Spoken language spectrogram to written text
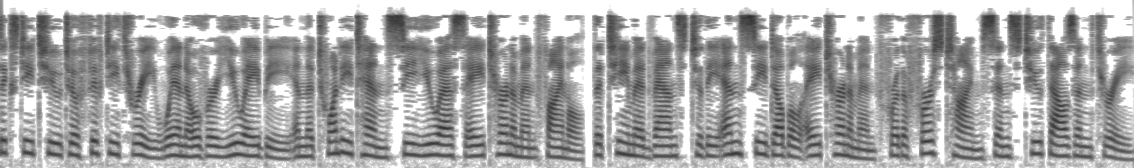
62–53 win over UAB in the 2010 CUSA tournament final, the team advanced to the NCAA tournament for the first time since 2003.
